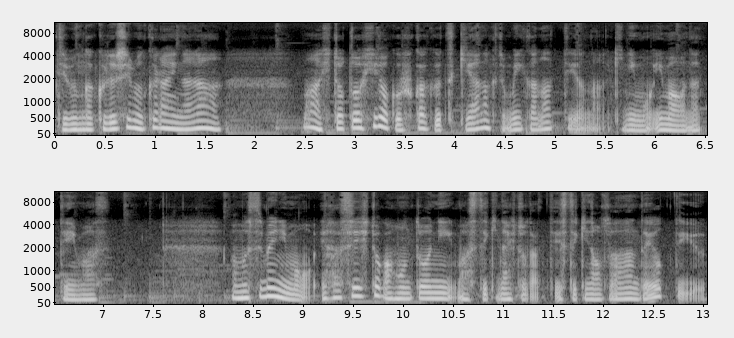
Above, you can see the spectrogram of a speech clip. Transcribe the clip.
自分が苦しむくらいならまあ人と広く深く付き合わなくてもいいかなっていうような気にも今はなっています。まあ、娘にも優しい人が本当に、まあ、素敵な人だって素敵な大人なんだよっていう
